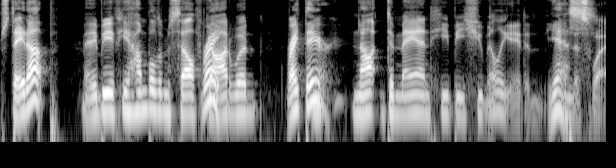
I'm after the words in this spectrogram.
stayed up Maybe if he humbled himself, Right. God would right there not demand he be humiliated in this way.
